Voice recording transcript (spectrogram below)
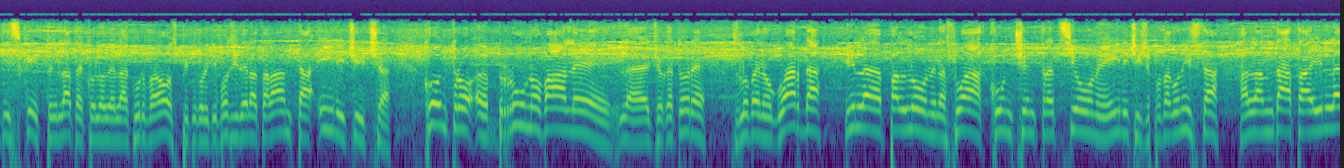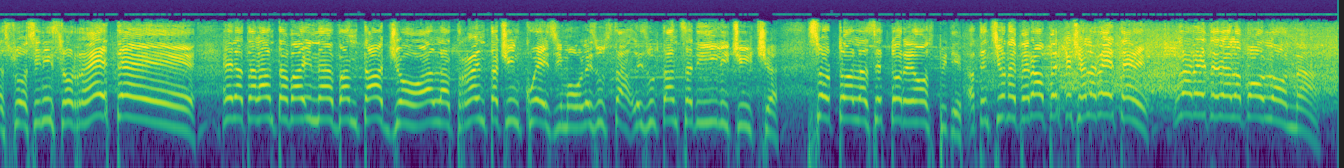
dischetto il lato è quello della curva ospiti con i tifosi dell'Atalanta. Ilicic contro eh, Bruno Vale il giocatore sloveno guarda il pallone la sua concentrazione Ilicic protagonista all'andata il suo sinistro rete! E l'Atalanta va in vantaggio al 35esimo l'esultanza di Ilicic sotto al settore ospiti. Attenzione però perché c'è la rete la rete della Pollon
